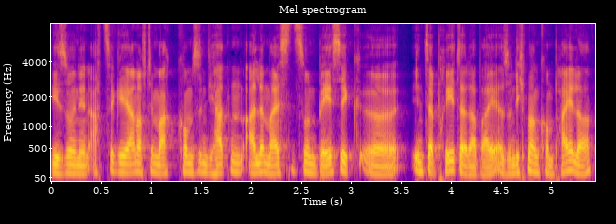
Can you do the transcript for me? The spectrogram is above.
die so in den 80er Jahren auf den Markt gekommen sind, die hatten alle meistens so einen Basic-Interpreter äh, dabei, also nicht mal einen Compiler,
